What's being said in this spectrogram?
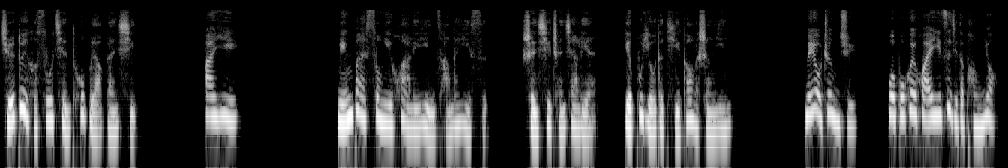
绝对和苏倩脱不了干系。阿义明白宋毅话里隐藏的意思，沈西沉下脸，也不由得提高了声音：“没有证据，我不会怀疑自己的朋友。”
